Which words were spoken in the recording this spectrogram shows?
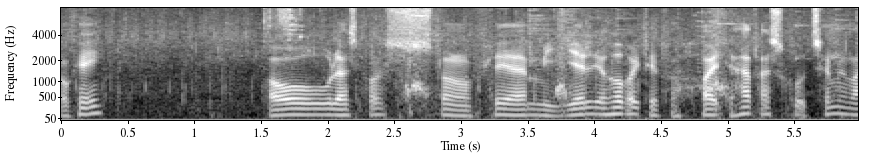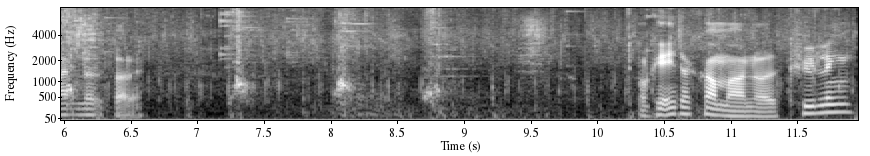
Okay. Og lad os prøve at slå nogle flere af dem ihjel. Jeg håber ikke, det er for højt. Jeg har faktisk skruet temmelig meget ned for det. Okay, der kommer noget kylling.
